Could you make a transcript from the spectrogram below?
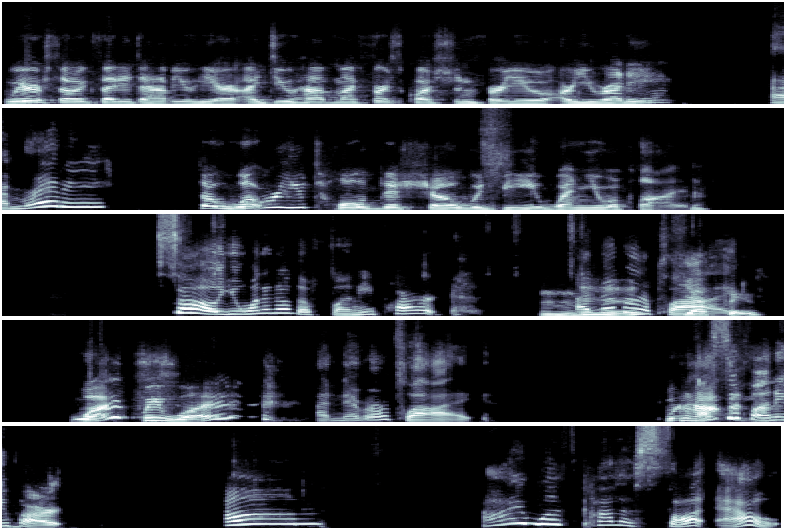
We're so excited to have you here. I do have my first question for you. Are you ready? I'm ready. So, what were you told this show would be when you applied? So, you want to know the funny part? Mhm. I never Mhm. Yes, applied. please. What? Wait, what? I never applied. What happened? That's the funny part. Um, I was kind of sought out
